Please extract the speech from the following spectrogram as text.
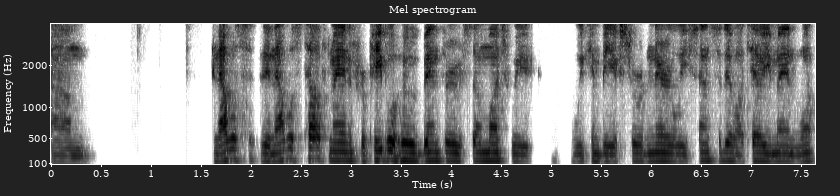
Um, and that was and that was tough, man. For people who have been through so much, we we can be extraordinarily sensitive. I'll tell you, man. One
